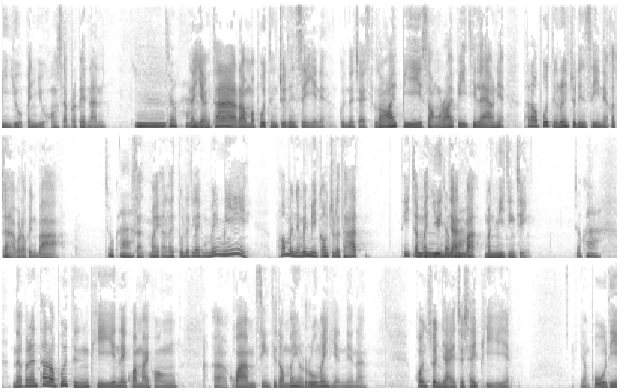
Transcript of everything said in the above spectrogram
มีอยู่เป็นอยู่ของสัตว์ประเภทนั้นอืมเจ้าค่ะ นะอย่างถ้าเรามาพูดถึงจุลินทรีย์เนี่ยคุณเตือนใจร้อยปี200ปีที่แล้วเนี่ย ถ้าเราพูดถึงเรื่องจุลินทรีย์เนี่ยเขาจะหาว่าเราเป็นบ้าเจ้าค่ะสัตว์ไม่อะไรตัวเล็ก ๆ ไม่มี เพราะมันยังไม่มีกล้องจุลทรรศน์ที่จะมายืนยันเจ้าค่ะว่ามันมีจริงเจ้าค่ะๆนะเพราะฉะนั้นถ้าเราพูดถึงผีในความหมายของเออความสิ่งที่เราไม่รู้ไม่เห็นเนี่ยนะคนส่วนใหญ่จะใช้ผีเนี่ยอย่างผู้ที่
